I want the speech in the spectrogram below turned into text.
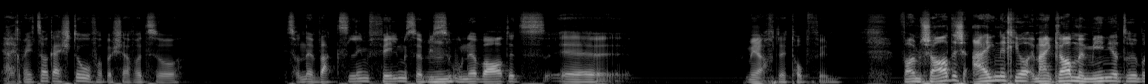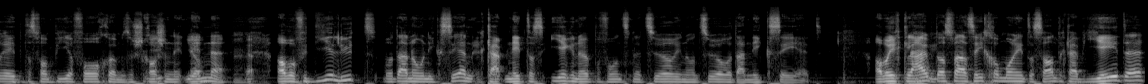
Ja, ich will nicht sagen, er ist doof, aber es ist einfach so. So ein Wechsel im Film, so etwas Unerwartetes. Äh, für mich auch der Top-Film. Vor allem schade ist eigentlich ja, ich meine, klar, wir müssen ja darüber reden, dass Vampire vorkommen, sonst kannst du ihn nicht Ja. nennen. Aber für die Leute, die das noch nicht gesehen haben, ich glaube nicht, dass irgendjemand von uns nicht Zürcherinnen und Zürcher das nicht gesehen hat. Aber ich glaube, das wäre sicher mal interessant. Ich glaube, jeder,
